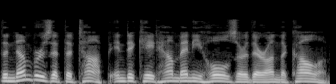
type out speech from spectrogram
The numbers at the top indicate how many holes are there on the column.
